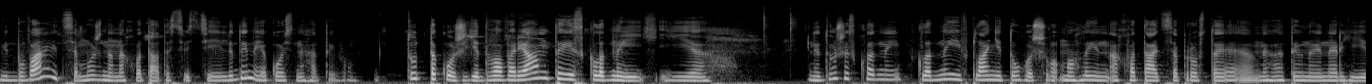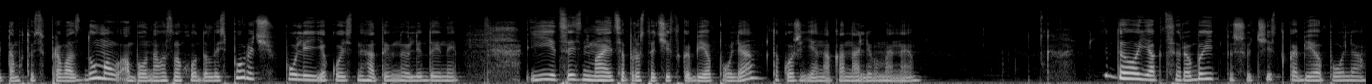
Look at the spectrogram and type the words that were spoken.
відбувається, можна нахвататись від цієї людини якогось негативу. Тут також є два варіанти: складний і не дуже складний. Складний в плані того, що могли нахвататися просто негативної енергії, там хтось про вас думав, або знаходились поруч в полі якоїсь негативної людини. І це знімається просто чистка біополя. Також є на каналі в мене відео, як це робити. Пишу чистка біополя.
